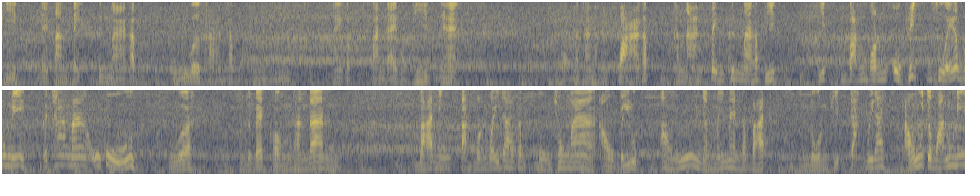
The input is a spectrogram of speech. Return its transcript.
พีท ได้ตั้งเตะขึ้นมาครับโอลิเวอร์คานครับให้กับฟันได้ของพีทนะฮะออกมาทางทางขวาครับขนานเส้นขึ้นมาครับพีทพิษบังบอลโอ้พลิกสวยครับลูกนี้กระชากมาโอ้โหตัวเซนเตอร์แบ็กของทางด้านบาสยังตัดบอลไว้ได้ครับมงชงมา เอาเป็นลูก เอายังไม่แม่นครับบาสยังโดนพิษดักไว้ได้ เอาจังหวะลูกนี้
